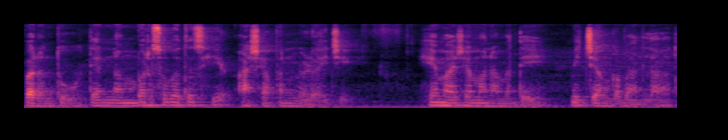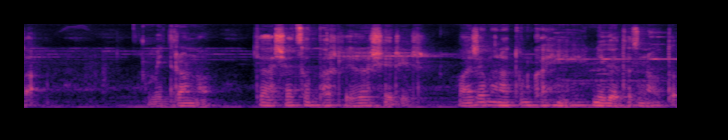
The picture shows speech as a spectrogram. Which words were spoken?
परंतु त्या नंबरसोबतच ही आशा पण मिळवायची. हे माझ्या मनामध्ये मी चंग बांधला होता. मित्रांनो त्या आशाचं भरलेलं शरीर माझ्या मनातून काही निघतच नव्हतं.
